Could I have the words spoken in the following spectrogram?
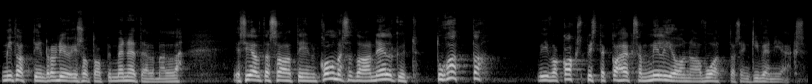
mitattiin radioisotooppimenetelmällä ja sieltä saatiin 340 000 2,8 miljoonaa vuotta sen kiven iäksi.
